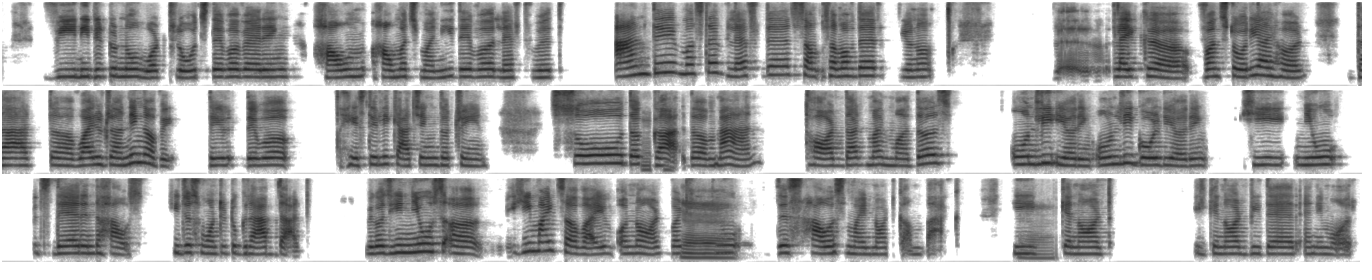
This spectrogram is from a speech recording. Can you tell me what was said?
we needed to know what clothes they were wearing how how much money they were left with. And they must have left their some some of their you know uh, like uh, one story i heard that uh, while running away they they were hastily catching the train. So the hmm guy the man thought that my mother's only earring only gold earring he knew it's there in the house he just wanted to grab that because he knew uh, he might survive or not but he Yeah, knew this house might not come back. He yeah, cannot he cannot be there anymore.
